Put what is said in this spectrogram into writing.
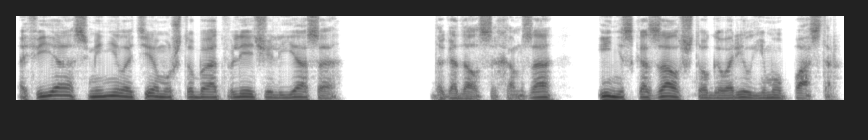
Афия сменила тему, чтобы отвлечь Ильяса, догадался Хамза, и не сказал, что говорил ему пастор.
